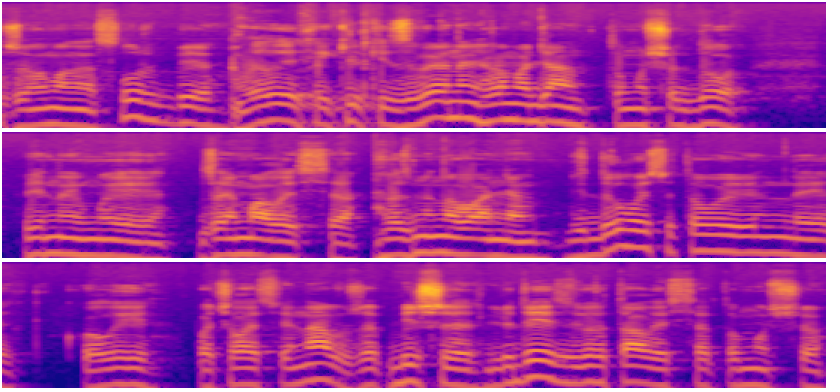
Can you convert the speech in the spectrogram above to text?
живемо на службі. Велика кількість звернень громадян, тому що до війни ми займалися розмінуванням від Другої світової війни. Коли почалась війна, вже більше людей зверталися, тому що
